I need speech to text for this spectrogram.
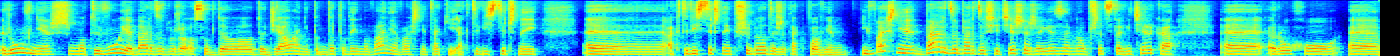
również, motywuje bardzo dużo osób do, do działań i do podejmowania właśnie takiej aktywistycznej, e, aktywistycznej przygody, że tak powiem. I właśnie bardzo, bardzo się cieszę, że jest ze mną przedstawicielka e, ruchu e,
